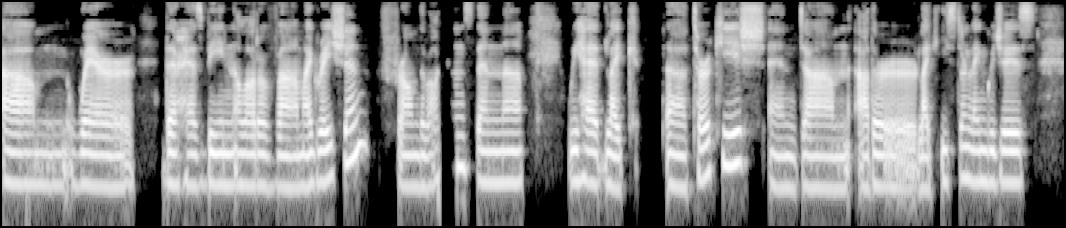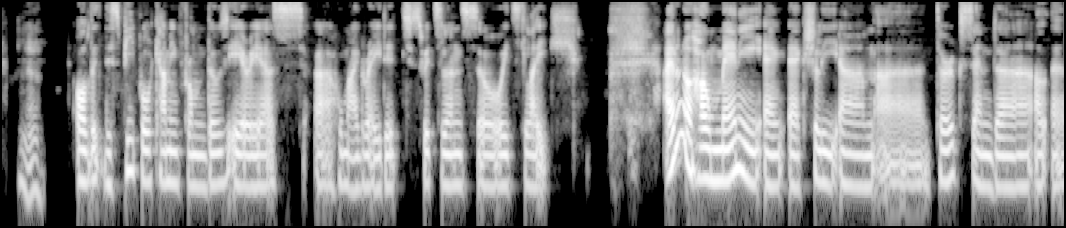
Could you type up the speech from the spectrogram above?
um, where there has been a lot of uh, migration from the balkans then uh, we had like uh, turkish and um, other like eastern languages yeah all the, these people coming from those areas uh, who migrated to Switzerland. So it's like I don't know how many actually um, uh, Turks and uh, uh,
